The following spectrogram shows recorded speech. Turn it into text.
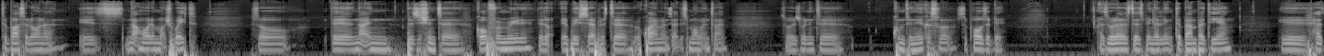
to Barcelona is not holding much weight, so they're not in position to go for him really. They don't. It'd be surplus to requirements at this moment in time, so he's willing to come to Newcastle supposedly. As well as there's been a link to Bamba Dieng, who has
